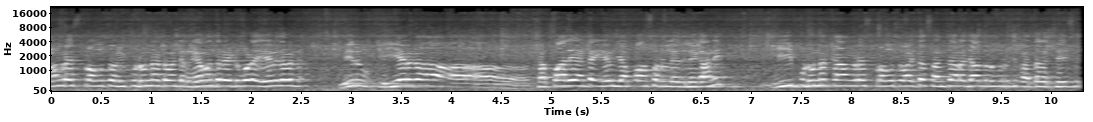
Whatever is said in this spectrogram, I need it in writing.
కాంగ్రెస్ ప్రభుత్వం ఇప్పుడు ఉన్నటువంటి రేవంత్ రెడ్డి కూడా ఏ విధమైన మీరు క్లియర్గా చెప్పాలి అంటే ఏం చెప్పవసరం లేదులే కానీ ఇప్పుడున్న కాంగ్రెస్ ప్రభుత్వం అయితే సంచార జాతుల గురించి పెద్దగా చేసి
